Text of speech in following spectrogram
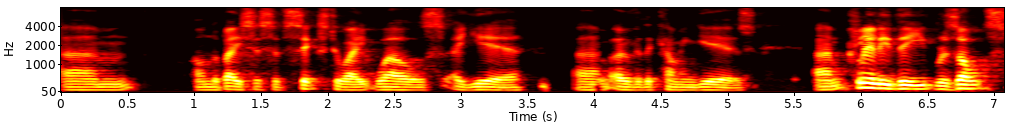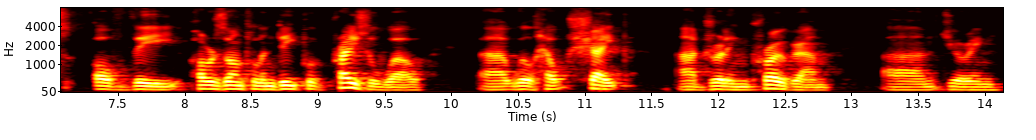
on the basis of six to eight wells a year over the coming years. Clearly the results of the horizontal and deep appraisal well will help shape our drilling program during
